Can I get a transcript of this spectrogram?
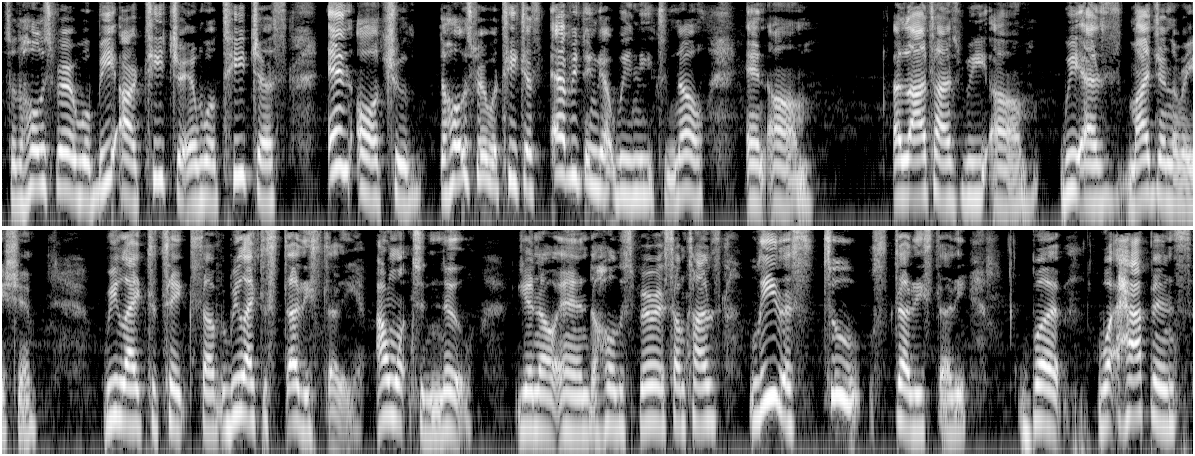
So the Holy Spirit will be our teacher and will teach us in all truth. The Holy Spirit will teach us everything that we need to know. And um a lot of times we um we as my generation we like to take stuff we like to study study. I want to know you know, and the Holy Spirit sometimes lead us to study, study. But what happens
